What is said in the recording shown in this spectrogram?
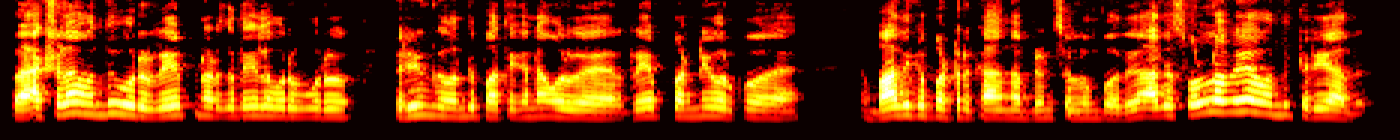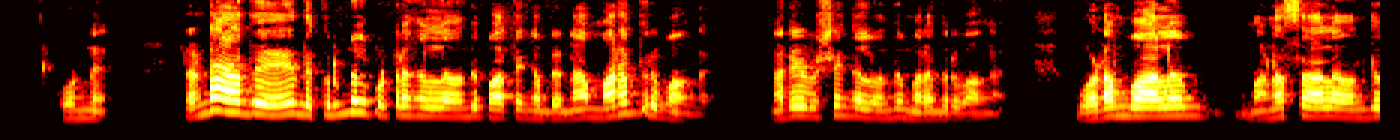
இப்போ ஆக்சுவலாக வந்து ஒரு ரேப் நடக்குது. இல்லை ஒரு ஒரு பெரியவங்க வந்து பார்த்தீங்கன்னா ஒரு ரேப் பண்ணி ஒரு பாதிக்கப்பட்டிருக்காங்க அப்படின்னு சொல்லும்போது அதை சொல்லவே வந்து தெரியாது. ஒன்று ரெண்டாவது இந்த கிரிமினல் குற்றங்களில் வந்து பார்த்தீங்க அப்படின்னா மறந்துடுவாங்க நிறைய விஷயங்கள் வந்து மறந்துடுவாங்க உடம்பாலும் மனசால் வந்து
